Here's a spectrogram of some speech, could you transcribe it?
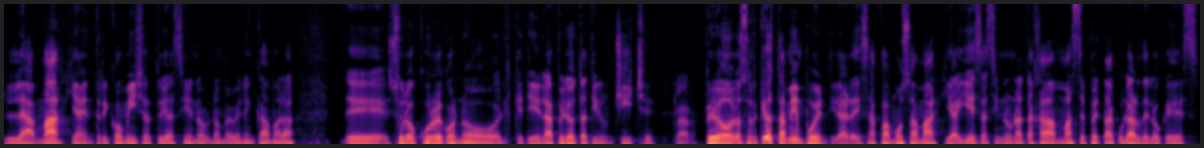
la magia, entre comillas, estoy haciendo, no me ven en cámara, eh, solo ocurre cuando el que tiene la pelota tiene un chiche. Claro. Pero los arqueros también pueden tirar esa famosa magia y es haciendo una tajada más espectacular de lo que es.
